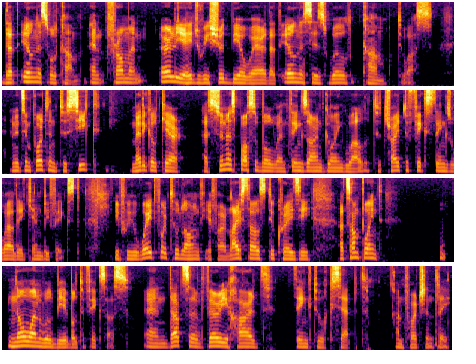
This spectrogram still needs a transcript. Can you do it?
That illness will come, and from an early age, we should be aware that illnesses will come to us, and it's important to seek medical care as soon as possible when things aren't going well to try to fix things while they can be fixed. If we wait for too long, if our lifestyle is too crazy, at some point, no one will be able to fix us. And that's a very hard thing to accept, unfortunately.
